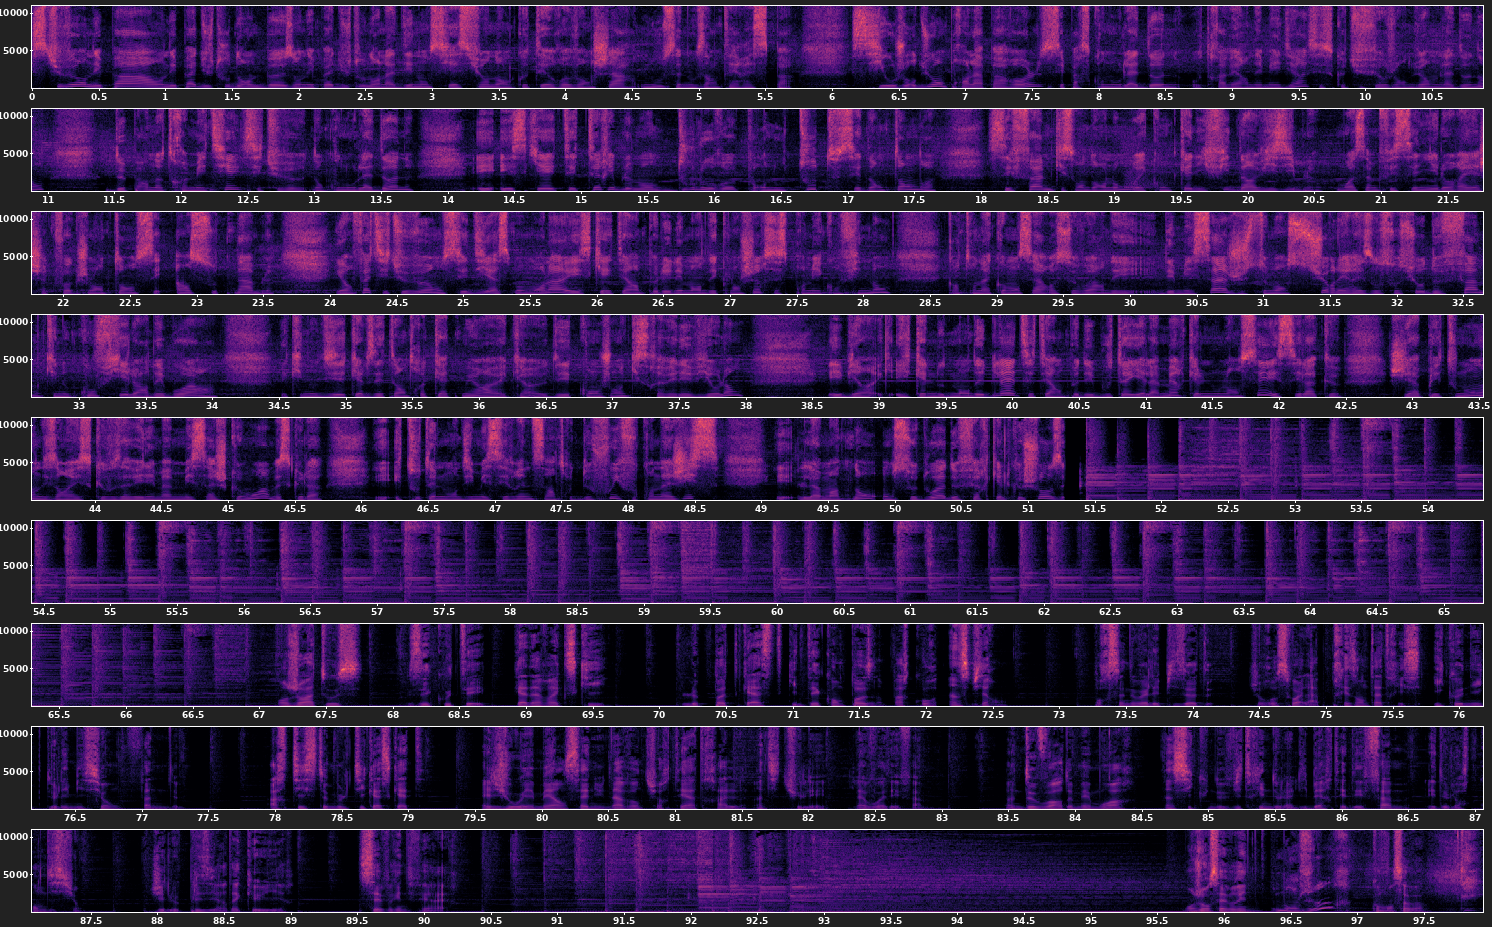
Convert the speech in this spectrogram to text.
Si tu veux, on n'est pas, on n'est pas du tout dans le buzz, on n'est pas du tout dans la dénonciation, dans le côté revanchard. Nous, ça nous intéresse pas. Si aujourd'hui on prend la parole, c'est parce qu'on nous la donne au travers des médias. C'est ce que tu fais aujourd'hui en me la donnant, de par notre métier, si tu veux. Donc on nous la donne. Et, ce qui a été terriblement douloureux pour nous toutes, c'est d'entendre ces femmes qui sont dans l'ombre et qu'on qualifie d'invisibles. Moi, ça me fait saigner l'oreille à chaque fois que je l'entends. C'est insoutenable. Et en fait, si tu veux, on s'est dit à ce moment-là, et ce qui a été un peu l'élément déclencheur, c'est ce premier confinement, quand on a commencé à recevoir messages justement sur les réseaux sociaux de femmes qui nous confiaient leurs déboires et qui nous disaient qu'elles étaient entre quatre murs avec euh, des conjoints qui se révélaient violents. Et bien, et qu'elles nous demandaient de l'aide. C'était un peu des bouteilles à la mer qu'elles nous lançaient. Et c'est là que j'ai appelé tout le monde en disant Est-ce que vous avez les mêmes messages que moi? Parce que là, et, et toutes elles m'ont dit Mais Séverine, c'est un truc de fou, il faut qu'on agisse. Et là maintenant, on se doit de faire quelque chose. Bonjour à tous, vous écoutez Cadavre Exquis, le podcast qui décompose un parcours inspirant. Pour ce nouvel épisode, je reçois la présentatrice iconique de l'émission Fan 2. Artiste multicasquette, elle joue et met en scène une aventure théâtrale intitulée La voix des femmes. Un devoir de mémoire ainsi qu'une vitrine de la liberté des femmes et de leurs conditions. J'ai le plaisir d'accueillir Séverine Ferrer. Bonjour Séverine. Bonjour. Comment ça va?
